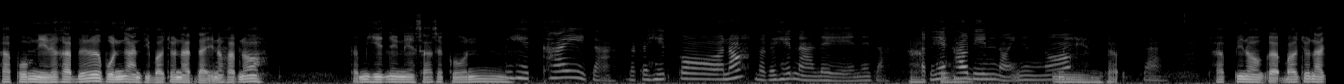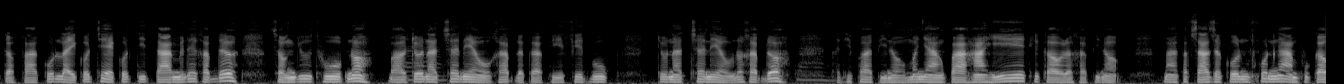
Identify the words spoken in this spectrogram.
ครับผมนี่นะครับเด้อผลงานที่บ่าวจนัดได้เนาะครับเนาะก็มีเฮ็ดย่างนี้สาวสกลมีเห็ดไข่จ้ะแล้วก็เห็ดกอเนาะแล้วก็เห็ดนาแลเนี่ยจ้ะแล้วก็เห็ดข้าวดินหน่อยหนึงเนาะแม่นครับจ้า ครับพี่น้องกับบ่าวโจนัดกับฝากกดไลค์กดแชร์กดติดตามไปด้วยครับ เด้อสองยูทูบเนาะบ่าวโจนัดชาแนลครับแล้วก็เพจเฟซบุ๊ก โจนัสชาแนลนะครับเด้อจ้ากติพาพี่น้องมายางปลาหาเฮ็ดคือเก่าแล้วครับ พี่น้องมากับสาวสกลคนงามผู้เก่า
